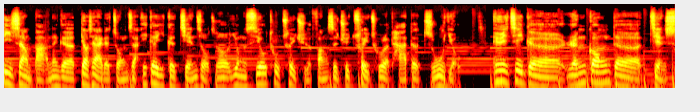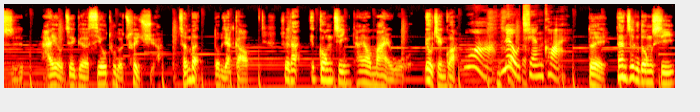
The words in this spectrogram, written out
地上把那个掉下来的种子啊，一个一个捡走之后，用 CO2 萃取的方式去萃出了它的植物油。因为这个人工的捡拾还有这个 CO2 的萃取啊，成本都比较高，所以它一公斤它要卖我六千块。哇，六千块？对，但这个东西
